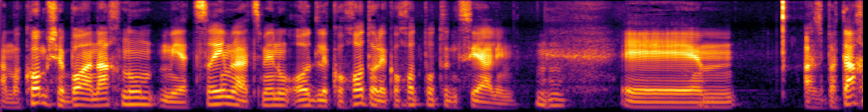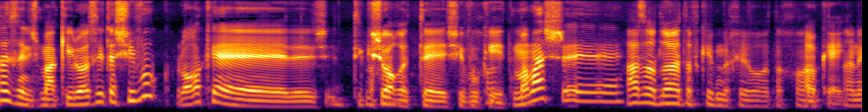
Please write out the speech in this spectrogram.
המקום שבו אנחנו מייצרים לעצמנו עוד לקוחות או לקוחות פוטנציאליים. אמ, אז בתכלס זה נשמע כאילו עשית שיווק, לא רק אה, תקשורת אה, שיווקית, ממש... אה, אז עוד לא היה תפקיד מכירות, נכון. אוקיי. אני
